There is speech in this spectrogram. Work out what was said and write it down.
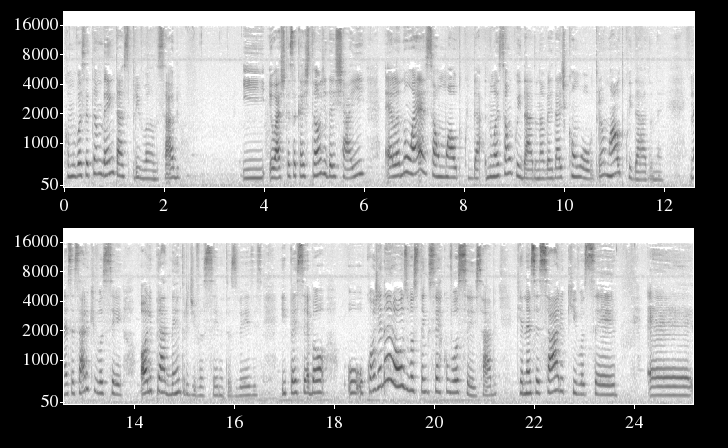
como você também tá se privando, sabe? E eu acho que essa questão de deixar ir, ela não é só um autocuidado, não é só um cuidado, na verdade, com o outro, é um autocuidado, né? É necessário que você olhe para dentro de você muitas vezes e perceba o, o quão generoso você tem que ser com você, sabe? Que é necessário que você é,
